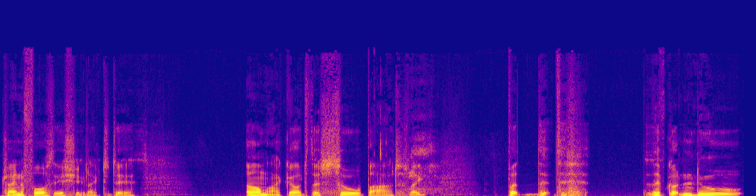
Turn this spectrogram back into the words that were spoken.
trying to force the issue like today, oh my god, they're so bad. Like, but the, the, they've got no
